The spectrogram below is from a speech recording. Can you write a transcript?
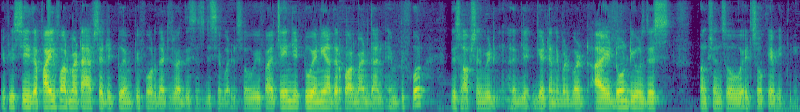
if you see the file format I have set it to MP4 that is why this is disabled. So if I change it to any other format than MP4 this option will uh, get enabled. But I don't use this function so it's okay with me.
